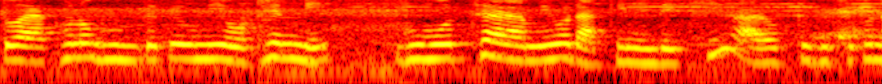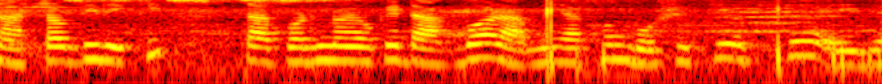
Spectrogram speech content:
তো এখনও ঘুম থেকে উনি ওঠেননি। ঘুমোচ্ছে আর আমিও ডাকিনি দেখি। আর একটু কিছুক্ষণ আটটা অবধি দেখি। তারপর নয় ওকে ডাকবো। আর আমি এখন বসেছি হচ্ছে এই যে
